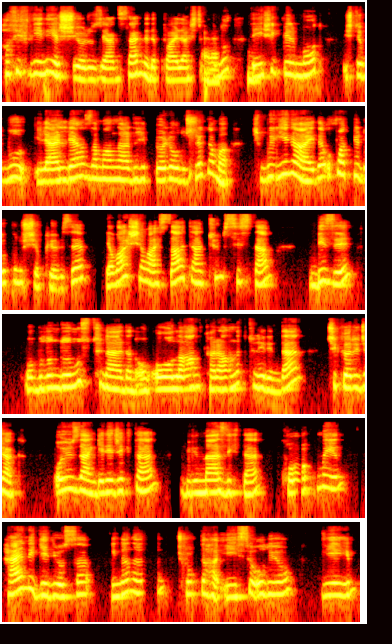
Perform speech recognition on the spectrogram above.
hafifliğini yaşıyoruz yani senle de paylaştık Evet. bunu. Değişik bir mod işte bu ilerleyen zamanlarda hep böyle olacak ama şimdi bu yeni ayda ufak bir dokunuş yapıyor bize. Yavaş yavaş zaten tüm sistem bizi o bulunduğumuz tünelden, o, o olan karanlık tünelinden çıkaracak. O yüzden gelecekten, bilinmezlikten korkmayın. Her ne geliyorsa inanın çok daha iyisi oluyor diyeyim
